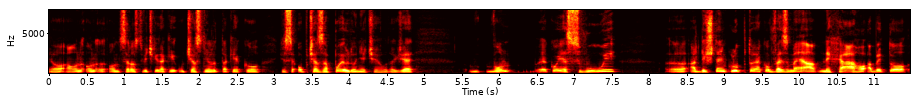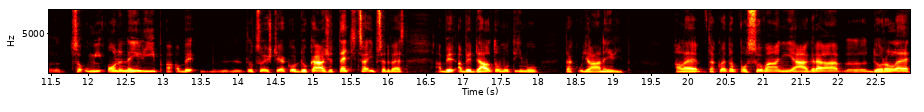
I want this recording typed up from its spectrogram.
Jo? A on, on, on se rozcvičky taky účastnil tak jako, že se občas zapojil do něčeho. Takže on jako je svůj Eh, a když ten klub to jako vezme a nechá ho, aby to, co umí on nejlíp a aby to, co ještě jako dokáže teď třeba i předvést, aby, aby dal tomu týmu, tak udělá nejlíp. Ale takové to posouvání Jágra eh, do role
